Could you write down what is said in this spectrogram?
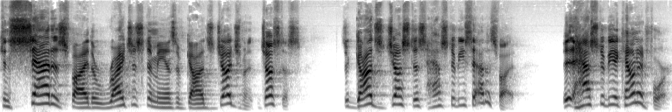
can satisfy the righteous demands of God's judgment, justice. So God's justice has to be satisfied. It has to be accounted for.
